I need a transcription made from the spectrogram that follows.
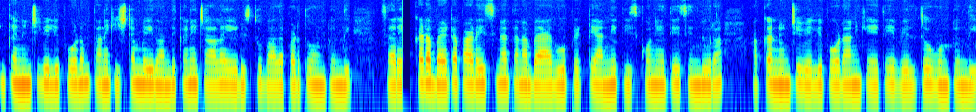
ఇక్కడ నుంచి వెళ్ళిపోవడం తనకి ఇష్టం లేదు. అందుకనే చాలా ఏడుస్తూ బాధపడుతూ ఉంటుంది. సరే అక్కడ బయట పడేసిన తన బ్యాగు పెట్టి అన్నీ తీసుకొని అయితే సింధూర అక్కడి నుంచి వెళ్ళిపోవడానికి అయితే వెళ్తూ ఉంటుంది.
